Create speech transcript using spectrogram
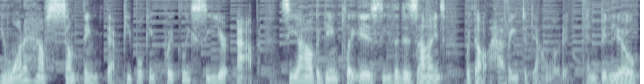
You want to have something that people can quickly see your app, see how the gameplay is, see the designs without having to download it. And video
